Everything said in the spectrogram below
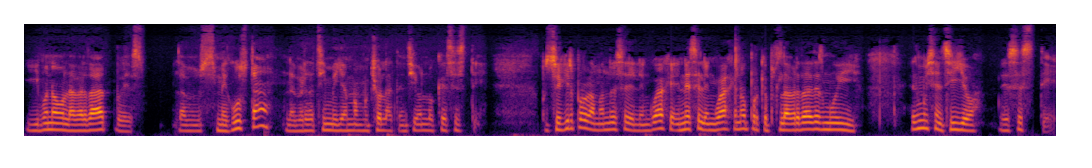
Y bueno, la verdad, pues, pues, me gusta, la verdad sí me llama mucho la atención lo que es este, pues seguir programando ese lenguaje, en ese lenguaje, ¿no? Porque pues la verdad es muy, es muy sencillo, es este,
